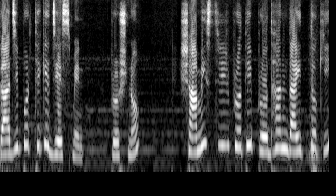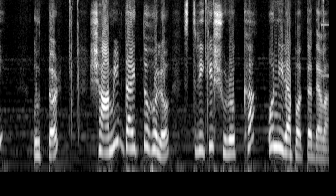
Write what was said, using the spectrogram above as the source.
গাজীপুর থেকে জেসমিন। প্রশ্ন স্বামী স্ত্রীর প্রতি প্রধান দায়িত্ব কি? উত্তর, স্বামীর দায়িত্ব হল স্ত্রীকে সুরক্ষা ও নিরাপত্তা দেওয়া।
